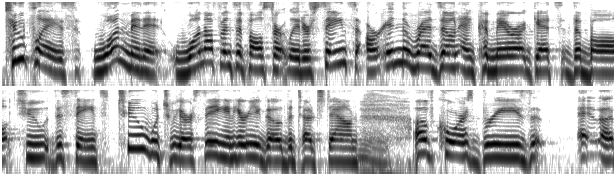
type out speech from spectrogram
Two plays, one minute, one offensive false start later. Saints are in the red zone, and Kamara gets the ball to the Saints, two, which we are seeing. And here you go, the touchdown. Of course, Brees. uh,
